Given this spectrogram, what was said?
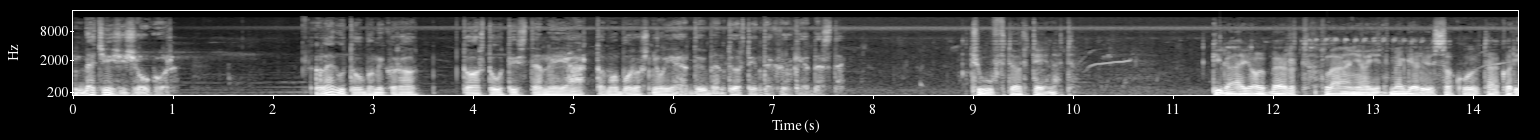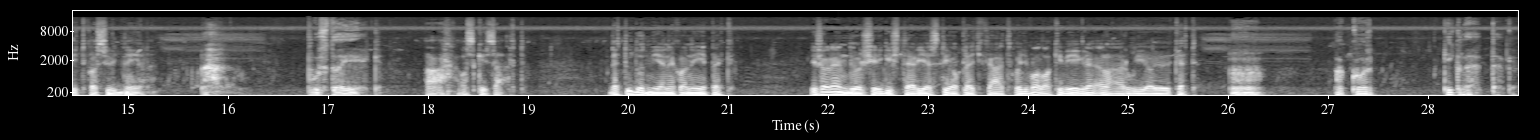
Becsési sógor. A legutóbb, amikor a tartótisztemnél jártam, a Borosnyói erdőben történtekről kérdeztek. Csúf történet. Király Albert lányait megerőszakolták a ritka szügynél. Puszta ég? Á, az kizárt. De tudod, milyenek a népek? És a rendőrség is terjeszti a plegykát, hogy valaki végre elárulja őket. Aha. Akkor kik lehettek?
